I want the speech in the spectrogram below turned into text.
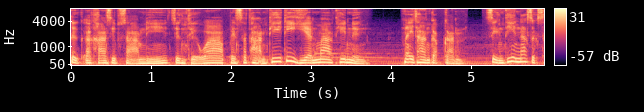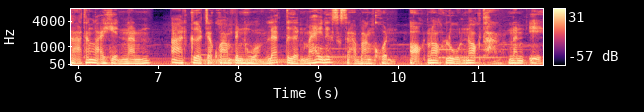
ตึกอาคาร 13 นี้จึงถือว่าเป็นสถานที่ที่เฮี้ยนมากที่หนึ่งในทางกลับกัน สิ่งที่นักศึกษาทั้งหลายเห็นนั้น อาจเกิดจากความเป็นห่วงและเตือนไม่ให้นักศึกษาบางคนออกนอกลู่นอกทางนั่นเอง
